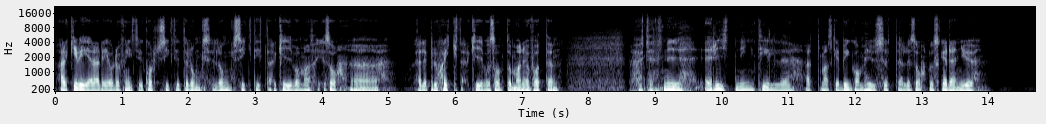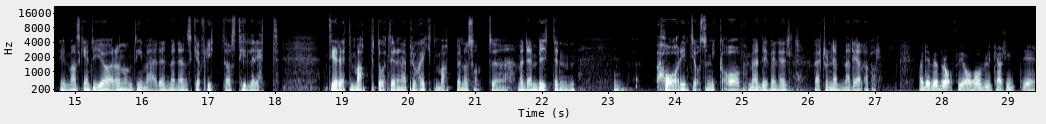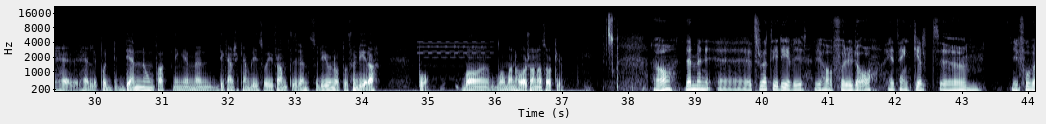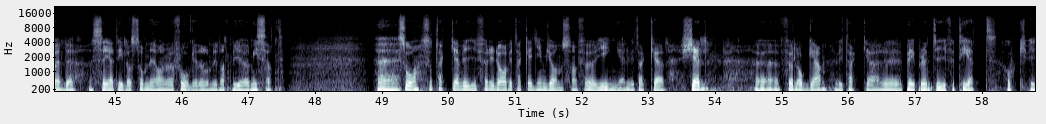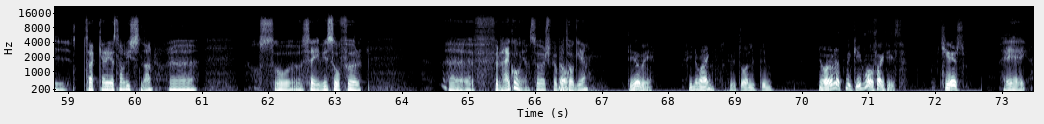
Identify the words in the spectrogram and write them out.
arkivera det och då finns det ju kortsiktigt och långs, långsiktigt arkiv om man säger så. Uh, eller projektarkiv och sånt. Om man har fått en, en ny ritning till eh, att man ska bygga om huset eller så. Då ska den ju man ska inte göra någonting med den, men den ska flyttas till rätt, till rätt mapp då, till den här projektmappen och sånt. Eh, men den biten har inte jag så mycket av, men det är väl värt att nämna det i alla fall. Ja det är väl bra för jag har väl kanske inte det heller på den omfattningen men det kanske kan bli så i framtiden. Så det är ju något att fundera på. Vad, vad man har sådana saker. Ja, det, men eh, jag tror att det är det vi, vi har för idag helt enkelt. Eh, ni får väl eh, säga till oss om ni har några frågor eller om det är något vi har missat. Eh, Så, så tackar vi för idag. Vi tackar Jim Johnson för jingel. Vi tackar Kjell eh, för loggan. Vi tackar eh, Paper and Tea för teet. Och vi tackar er som lyssnar. Och så säger vi så för, för den här gången. Så hörs vi om Ja. ett tag igen. Det gör vi. Finemang. Ska vi ta lite... Nu har jag rätt mycket kvar faktiskt. Cheers! Hej hej.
